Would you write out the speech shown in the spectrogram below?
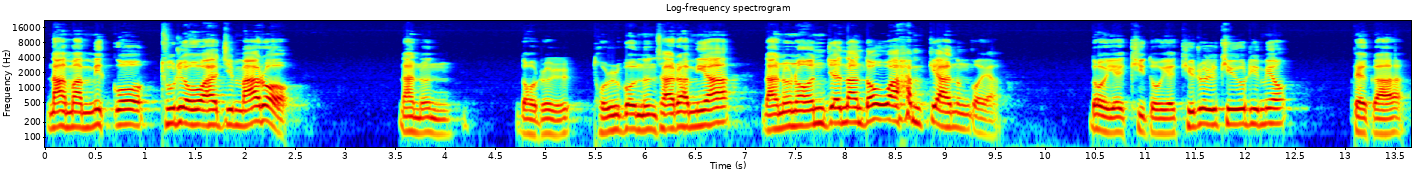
나만 믿고 두려워하지 말어. 나는 너를 돌보는 사람이야. 나는 언제나 너와 함께 하는 거야. 너의 기도에 귀를 기울이며 내가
